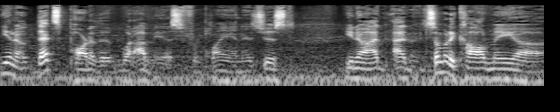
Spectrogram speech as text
you know that's part of the what I miss from playing. It's just you know I, I somebody called me uh,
